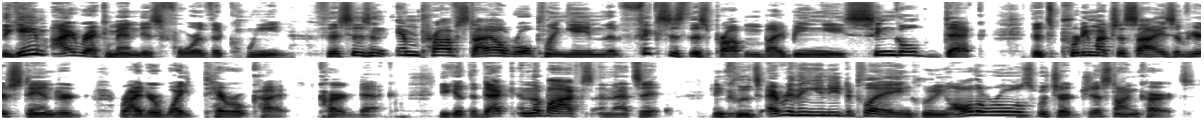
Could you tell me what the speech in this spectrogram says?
The game I recommend is For the Queen. This is an improv style role playing game that fixes this problem by being a single deck that's pretty much the size of your standard Rider-Waite tarot card deck. You get the deck in the box, and that's it includes everything you need to play, including all the rules, which are just on cards.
